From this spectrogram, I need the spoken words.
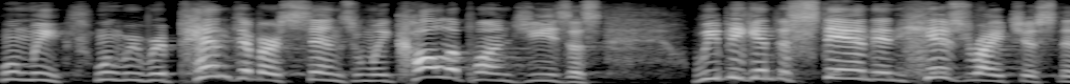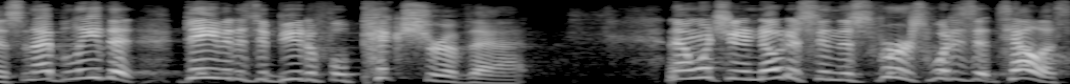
when we, when we repent of our sins, when we call upon Jesus, we begin to stand in his righteousness. And I believe that David is a beautiful picture of that. Now, I want you to notice in this verse, what does it tell us?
